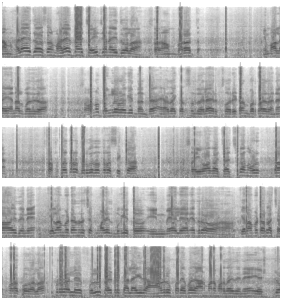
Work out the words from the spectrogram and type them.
ನಮ್ಮ ಹಳೆ ದೋಸ್ತ ನಮ್ಮ ಹಳೆ ಬ್ಯಾಚ್ ಐದು ಜನ ಇದ್ವಲ್ಲ. ಸೊ ನಮ್ಮ ಭರತ್ ಹಿಮಾಲಯನಲ್ಲಿ ಬಂದಿದ್ದ ಸೊ ಅವನು ಬೆಂಗಳೂರು ಹೋಗಿದ್ದಂತೆ ಯಾವುದೇ ಕೆಲಸದ ಮೇಲೆ ಸೊ ರಿಟರ್ನ್ ಬರ್ತಾ ಇದ್ದಾನೆ. ಸೊ ಹತ್ತತ್ರ, ದುರ್ಗದ ಹತ್ರ ಸಿಕ್ಕ. ಸೊ ಇವಾಗ ಚಚ್ಕೊಂಡು ನೋಡ್ತಾ ಇದ್ದೀನಿ. ಕಿಲೋಮೀಟರ್ ಅಂದ್ರೆ ಚೆಕ್ ಮಾಡಿದ್ ಮುಗೀತು. ಇನ್ ಮೇಲೆ ಏನಿದ್ರು ಕಿಲೋಮೀಟರ್ ಎಲ್ಲ ಚೆಕ್ ಮಾಡಕ್ ಹೋಗಲ್ಲ. ಇಬ್ಬರಲ್ಲಿ ಫುಲ್ ಬ್ಯಾಟ್ರಿ ಖಾಲಿ ಆಗಿದೆ. ಆದ್ರೂ ಪದೇ ಪದೇ ಆನ್ ಮಾಡಿ ಮಾಡ್ತಾ ಇದ್ದೀನಿ. ಎಷ್ಟೋ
